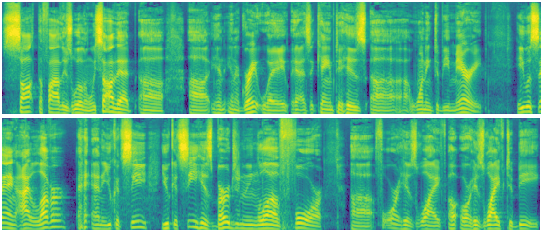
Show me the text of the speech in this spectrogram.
sought the Father's will, and we saw that uh, uh, in in a great way as it came to his uh, wanting to be married. He was saying, "I love her," and you could see you could see his burgeoning love for uh, for his wife or- or his wife to be.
